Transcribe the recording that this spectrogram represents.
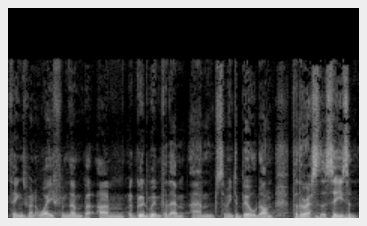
things went away from them. But um, a good win for them, and something to build on for the rest of the season.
